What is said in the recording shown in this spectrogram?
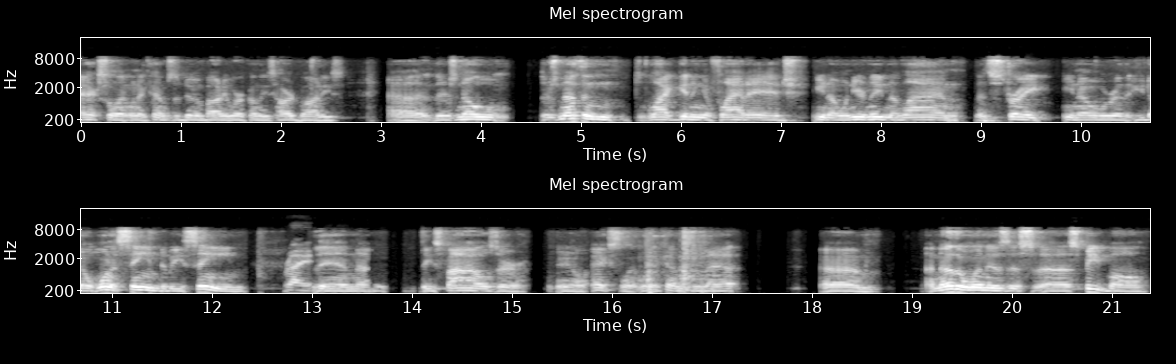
excellent when it comes to doing body work on these hard bodies. Uh, there's no there's nothing like getting a flat edge, you know, when you're needing a line that's straight, you know, or that you don't want to seem to be seen. Right. Then uh, these files are, you know, excellent when it comes to that. Um, another one is this uh, speedball.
